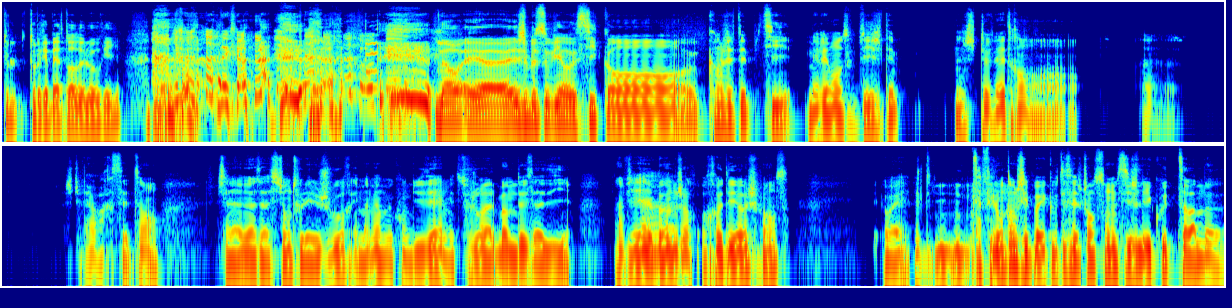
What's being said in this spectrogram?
tout, le- tout le répertoire de Laurie. D'accord. Non, et euh, je me souviens aussi quand, quand j'étais petit, mais vraiment tout petit, j'étais, je devais être en. euh, je devais avoir 7 ans. J'allais à la natation tous les jours et ma mère me conduisait. Elle mettait toujours l'album de Zazie. Un vieil Ah. album, genre Rodeo, je pense. Ouais, ça fait longtemps que j'ai pas écouté cette chanson. Même si je l'écoute, ça va me.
